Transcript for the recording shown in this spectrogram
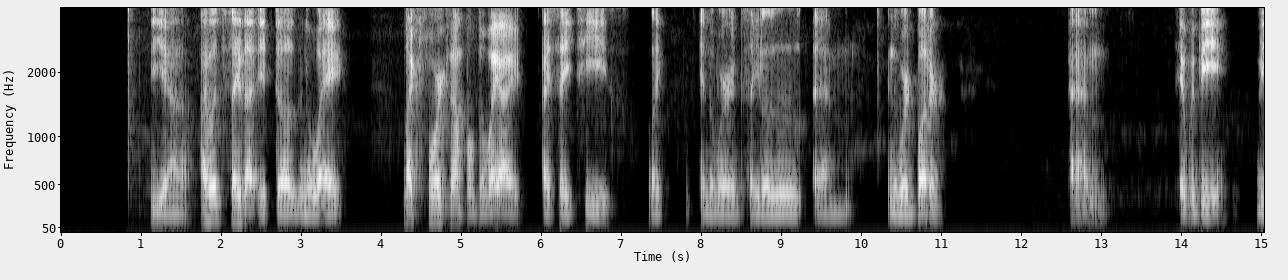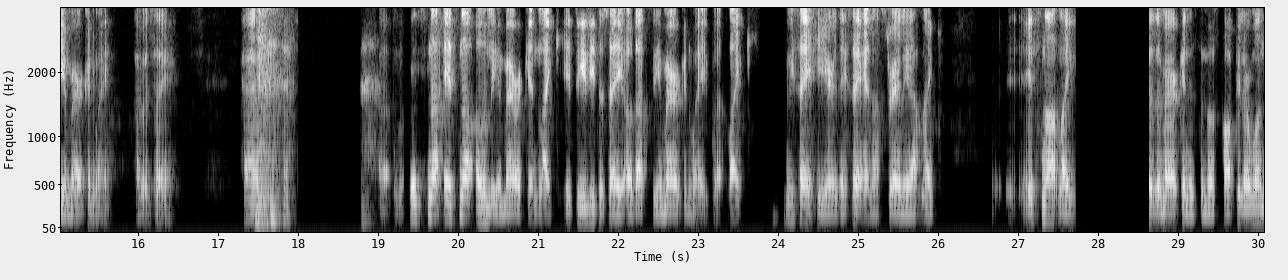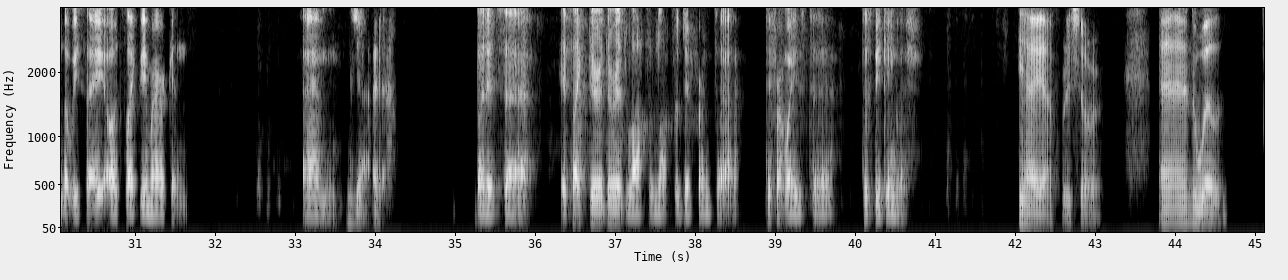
Yeah, I would say that it does in a way. Like for example, the way I I say teas, like in the word say um in the word butter, um, it would be the American way. I would say. Um, it's not. It's not only American. Like it's easy to say, "Oh, that's the American way," but like we say it here, they say it in Australia. Like it's not like because American is the most popular one that we say, "Oh, it's like the Americans." Um, yeah, yeah. But it's uh, it's like there there is lots and lots of different uh, different ways to to speak English. Yeah, yeah, for sure. And well,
